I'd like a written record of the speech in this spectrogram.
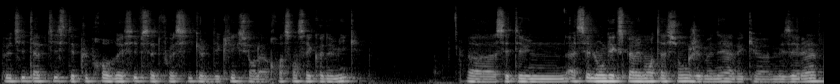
petit à petit, c'était plus progressif cette fois-ci que le déclic sur la croissance économique. Euh, c'était une assez longue expérimentation que j'ai menée avec euh, mes élèves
